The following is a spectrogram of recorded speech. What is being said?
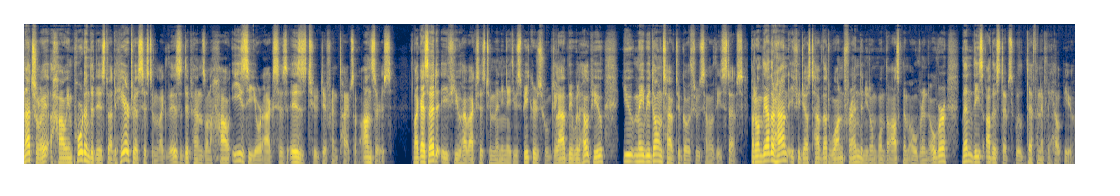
Naturally, how important it is to adhere to a system like this depends on how easy your access is to different types of answers. Like I said, if you have access to many native speakers who gladly will help you, you maybe don't have to go through some of these steps. But on the other hand, if you just have that one friend and you don't want to ask them over and over, then these other steps will definitely help you.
